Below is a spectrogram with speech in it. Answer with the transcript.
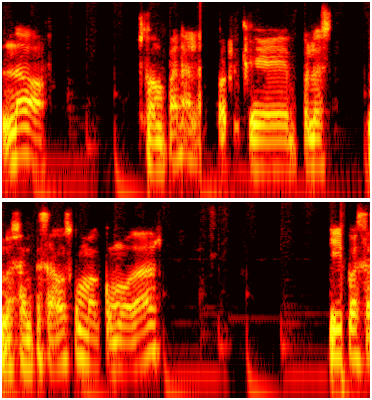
no, son para la, porque pues, los, los empezamos como a acomodar. Y pues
